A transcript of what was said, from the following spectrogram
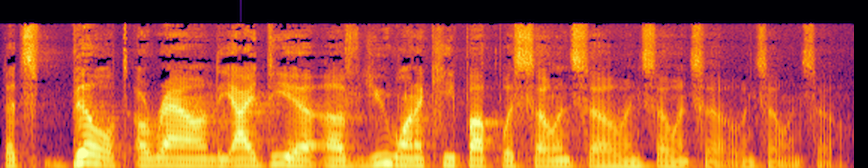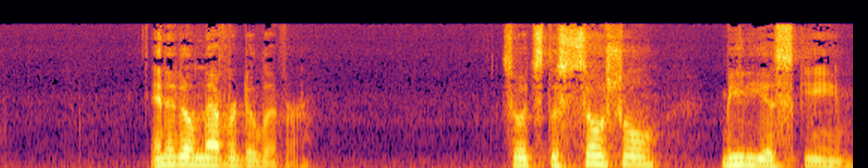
that's built around the idea of you want to keep up with so and so and so and so and so and so. And it'll never deliver. So it's the social media scheme.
